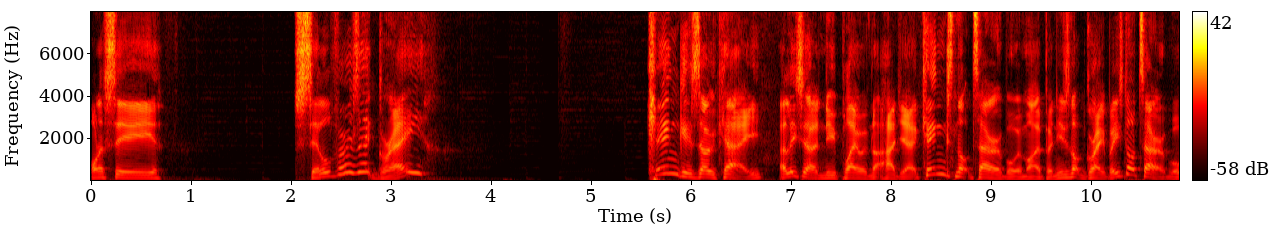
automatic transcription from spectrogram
I want to see silver, is it? Grey? King is okay. At least he had a new player we've not had yet. King's not terrible, in my opinion. He's not great, but he's not terrible.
